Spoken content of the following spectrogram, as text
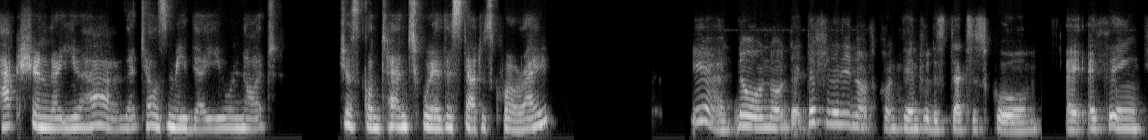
action that you have that tells me that you're not just content with the status quo, right? Yeah, no, no, definitely not content with the status quo. I, I think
